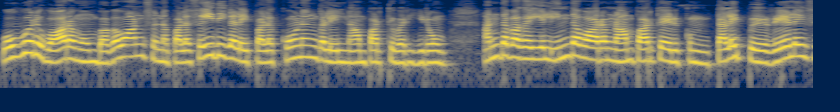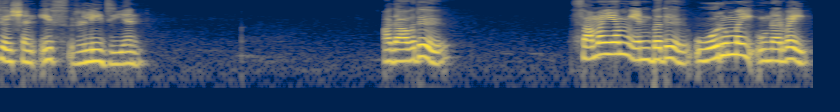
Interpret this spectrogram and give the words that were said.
ஒவ்வொரு வாரமும் பகவான் சொன்ன பல செய்திகளை பல கோணங்களில் நாம் பார்த்து வருகிறோம். அந்த வகையில் இந்த வாரம் நாம் பார்க்க இருக்கும் தலைப்பு ரியலைசேஷன் இஸ் ரிலீஜியன் அதாவது சமயம் என்பது ஒருமை உணர்வை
